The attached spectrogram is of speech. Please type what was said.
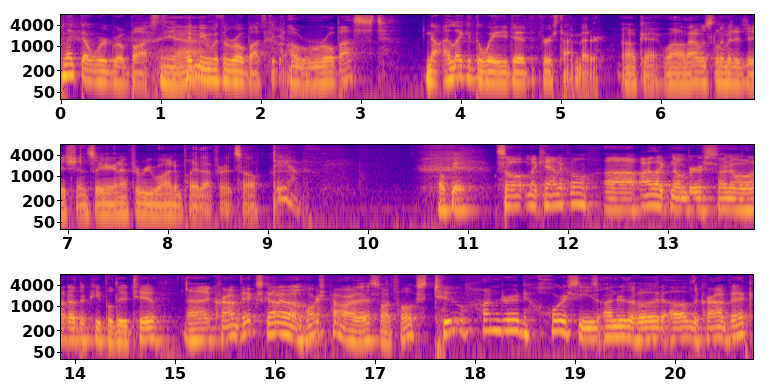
I like that word robust. Yeah. Hit me with a robust again. A robust. No, I like it the way he did it the first time better. Okay. Well, that was limited edition, so you're gonna have to rewind and play that for itself. Damn. Okay. So mechanical, uh, I like numbers. I know a lot of other people do too. Uh, Crown Vic's got it on horsepower. This one, folks, 200 horses under the hood of the Crown Vic,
